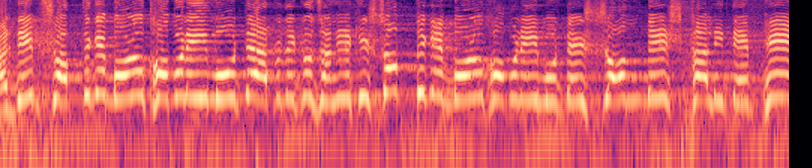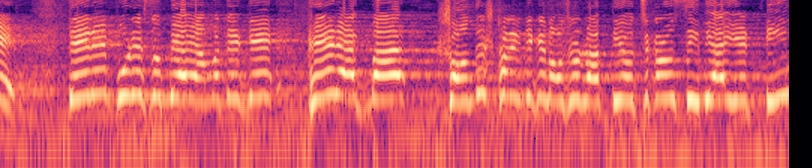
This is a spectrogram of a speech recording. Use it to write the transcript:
আর দেব সব থেকে বড় খবর এই মুহূর্তে আপনাদেরকেও জানিয়ে রাখি সব থেকে বড় খবর এই মুহূর্তে সন্দেশখালিতে ফের তেরেপুরে সিবিআই আমাদেরকে ফের একবার সন্দেশখালির দিকে নজর রাখতে হচ্ছে, কারণ সিবিআই এর টিম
